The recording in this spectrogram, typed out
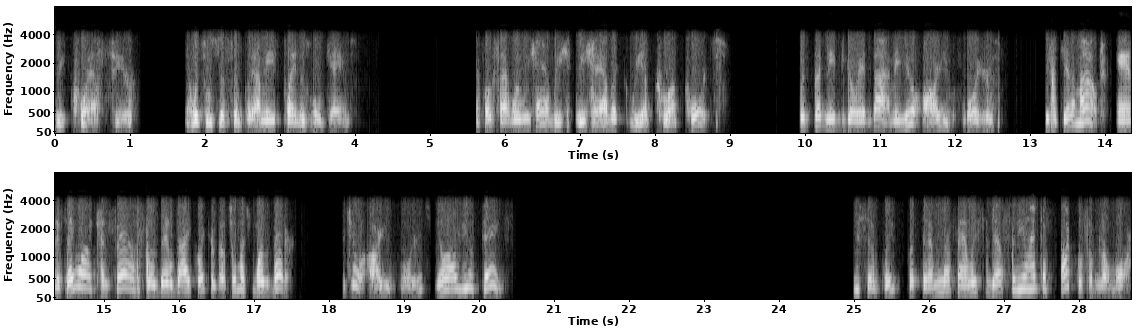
requests here and which was just simply, I mean, he's playing his little games. And folks, that's what we have. We we have a we have corrupt courts, but that need to go ahead and die. I mean, you don't argue with lawyers; just get them out. And if they want to confess, so they'll die quicker. So much more the better. But you don't argue with lawyers. You don't argue with pigs. You simply put them and their families to death, so you don't have to fuck with them no more.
